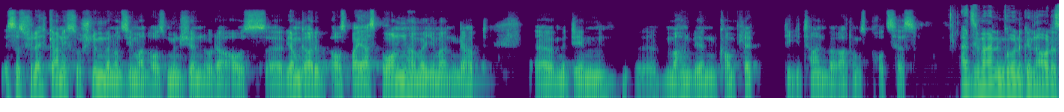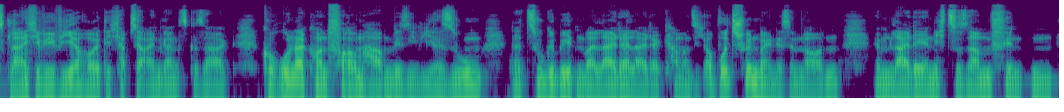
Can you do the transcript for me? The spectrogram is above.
ist es vielleicht gar nicht so schlimm, wenn uns jemand aus München oder aus, äh, wir haben gerade aus Bayersbronn haben wir jemanden gehabt, äh, mit dem äh, machen wir einen komplett digitalen Beratungsprozess. Also sie machen im Grunde genau das Gleiche wie wir heute. Ich habe es ja eingangs gesagt. Corona-konform haben wir sie via Zoom dazu gebeten, weil leider, leider kann man sich, obwohl es schön bei Ihnen ist im Norden, ähm, leider ja nicht zusammenfinden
